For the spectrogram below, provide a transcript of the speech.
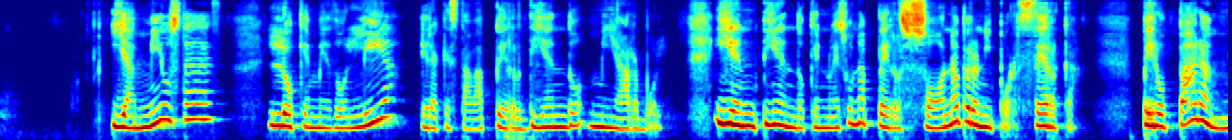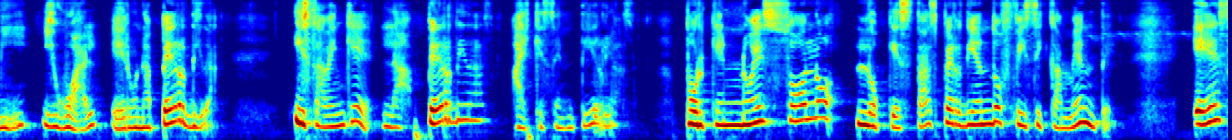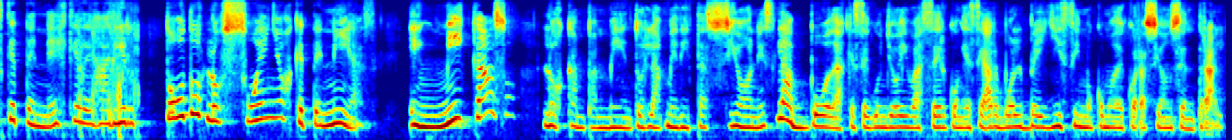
Y a mí ustedes, lo que me dolía era que estaba perdiendo mi árbol. Y entiendo que no es una persona, pero ni por cerca. Pero para mí igual era una pérdida. Y saben qué, las pérdidas hay que sentirlas, porque no es solo lo que estás perdiendo físicamente. Es que tenés que dejar ir todos los sueños que tenías. En mi caso, los campamentos, las meditaciones, las bodas que según yo iba a hacer con ese árbol bellísimo como decoración central.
